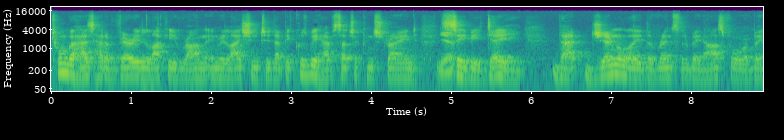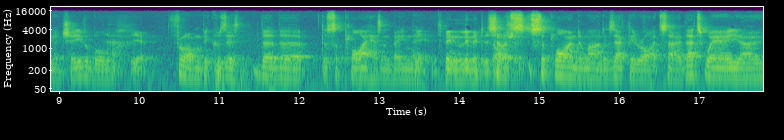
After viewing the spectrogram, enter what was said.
Toowoomba has had a very lucky run in relation to that because we have such a constrained Yeah. CBD that generally the rents that have been asked for have been achievable Yeah. from because there's the the, the supply hasn't been there. Yeah. It's been limited So options. it's supply and demand, exactly right. So that's where you know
